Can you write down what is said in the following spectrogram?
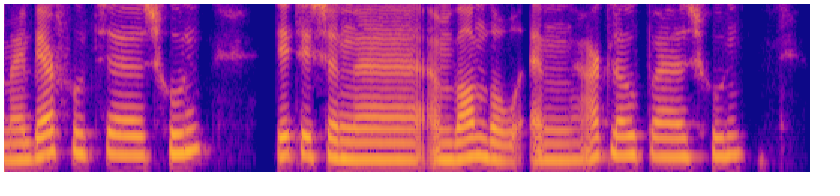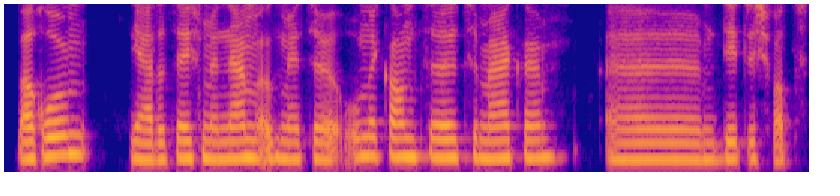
mijn barefoot schoen. Dit is een, een wandel- en hardloopschoen. Waarom? Ja, dat heeft met name ook met de onderkant te maken. Uh, dit is wat,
